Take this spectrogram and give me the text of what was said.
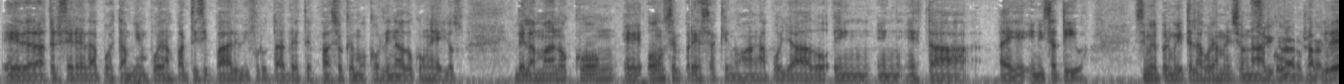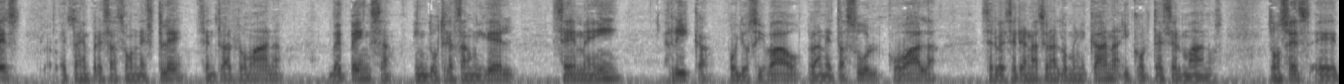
eh, de la tercera edad pues también puedan participar y disfrutar de este espacio que hemos coordinado con ellos, de la mano con 11 empresas que nos han apoyado en, esta iniciativa. Si me permite, las voy a mencionar con rapidez. Estas empresas son Nestlé, Central Romana, Bepensa, Industria San Miguel, CMI, Rica, Pollo Cibao, Planeta Azul, Koala, Cervecería Nacional Dominicana y Cortés Hermanos. Entonces, eh,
